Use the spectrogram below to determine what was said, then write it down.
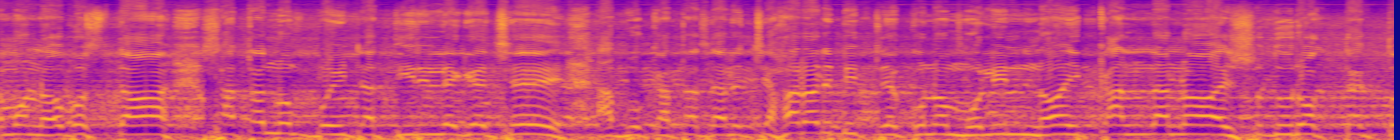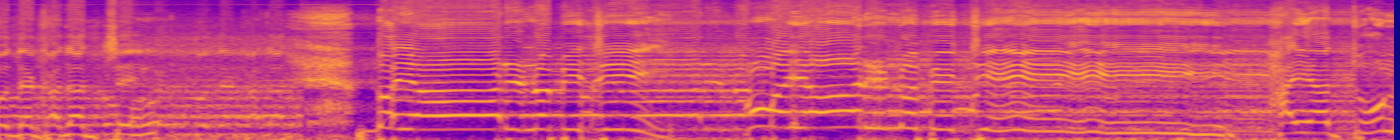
এমন অবস্থা। সাতানব্বইটা তীর লেগেছে। আবু কাতাদার চেহারার ভিতরে কোনো মলিন নয়, কান্না নয়, শুধু রক্তাক্ত দেখা যাচ্ছে। দয়ার নবীজি, মায়ার নবীজি, হায়াতুন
